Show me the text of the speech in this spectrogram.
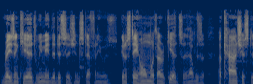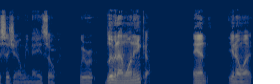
raising kids, we made the decision Stephanie was going to stay home with our kids. So that was a, a, conscious decision that we made. So we were living on one income. And you know what?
